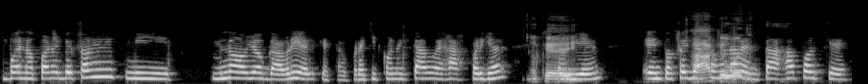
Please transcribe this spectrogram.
Bueno, para empezar, mi, novio Gabriel, que está por aquí conectado, es Asperger también, entonces ya ah, es una ventaja porque,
